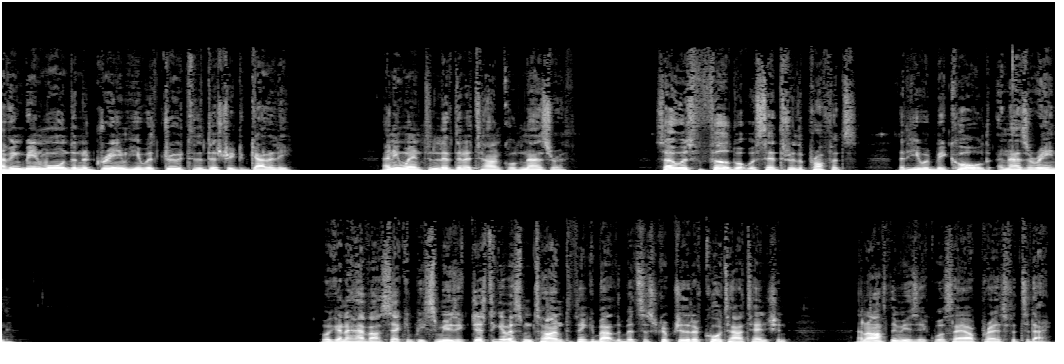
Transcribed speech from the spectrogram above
Having been warned in a dream, he withdrew to the district of Galilee. And he went and lived in a town called Nazareth. So was fulfilled what was said through the prophets, that he would be called a Nazarene. We're going to have our second piece of music just to give us some time to think about the bits of scripture that have caught our attention. And after the music, we'll say our prayers for today.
